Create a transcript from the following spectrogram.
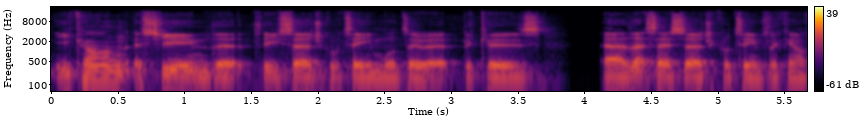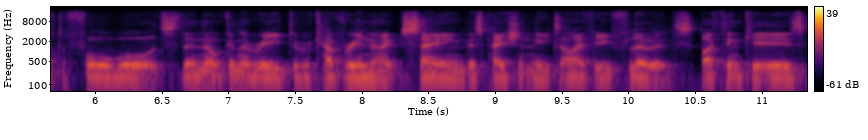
You can't assume that the surgical team will do it because, uh, let's say, a surgical team's looking after four wards. They're not going to read the recovery note saying this patient needs IV fluids. I think it is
